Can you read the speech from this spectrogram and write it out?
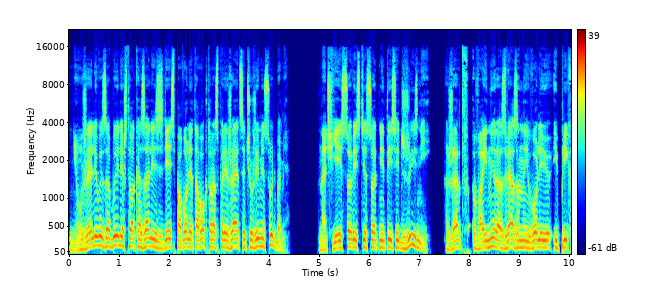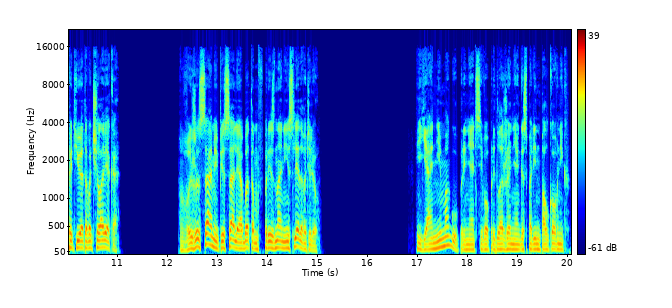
Неужели вы забыли, что оказались здесь по воле того, кто распоряжается чужими судьбами? На чьей совести сотни тысяч жизней, жертв войны, развязанной волею и прихотью этого человека. Вы же сами писали об этом в признании следователю. Я не могу принять всего предложения, господин полковник.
